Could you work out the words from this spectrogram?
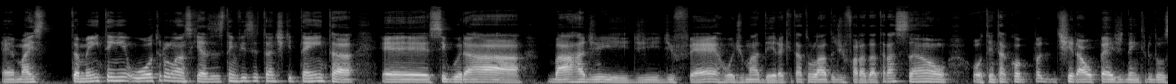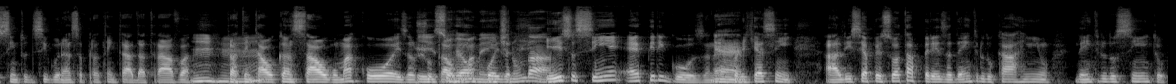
É, mas também tem o outro lance, que às vezes tem visitante que tenta é, segurar barra de, de, de ferro ou de madeira que tá do lado de fora da atração, ou tenta tirar o pé de dentro do cinto de segurança para tentar dar trava, para tentar alcançar alguma coisa, ou chutar Isso alguma realmente coisa. não dá. Isso sim é perigoso, né? É. Porque assim, ali se a pessoa tá presa dentro do carrinho, dentro do cinto,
